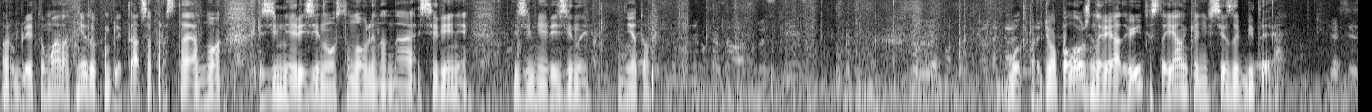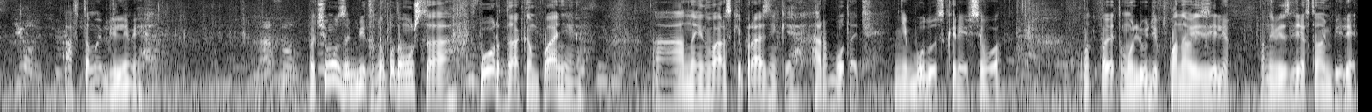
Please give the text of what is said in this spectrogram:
рублей. Туманок нету, комплектация простая, но зимняя резина установлена на Сирене. Зимней резины нету. Вот противоположный ряд, видите, стоянки, они все забитые автомобилями. Почему забиты? Ну, потому что Ford, да, компания а, на январские праздники работать не будут, скорее всего. Вот поэтому люди понавезли, понавезли автомобили.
